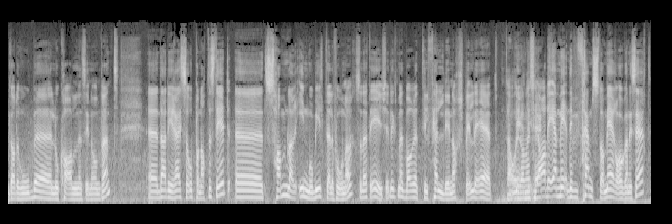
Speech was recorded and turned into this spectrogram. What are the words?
garderobelokalene sine omtrent. Der de reiser opp på nattestid, samler inn mobiltelefoner. Så dette er ikke liksom et bare et tilfeldig nachspiel. Det er et det er organisert. Ja, det, er mer, det fremstår mer organisert.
